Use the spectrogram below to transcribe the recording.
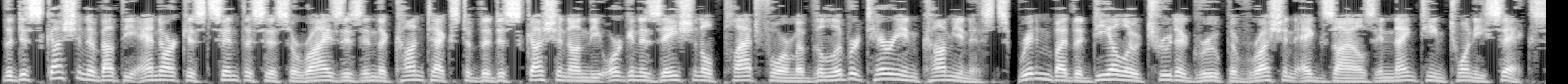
The discussion about the anarchist synthesis arises in the context of the discussion on the organizational platform of the Libertarian Communists, written by the Dielo Truda group of Russian exiles in 1926.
